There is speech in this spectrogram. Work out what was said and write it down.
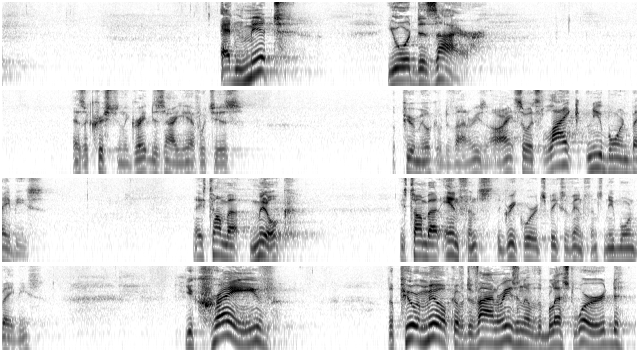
admit your desire as a Christian, the great desire you have, which is the pure milk of divine reason. All right, so it's like newborn babies. Now he's talking about milk. He's talking about infants. The Greek word speaks of infants, newborn babies. You crave the pure milk of divine reason of the blessed word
